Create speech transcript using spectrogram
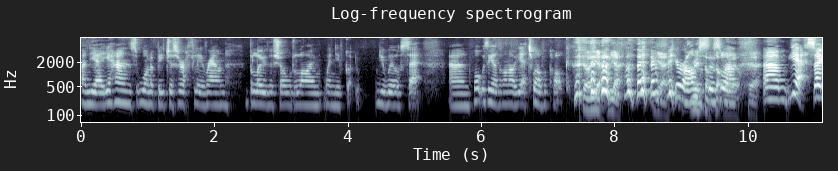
And yeah, your hands want to be just roughly around below the shoulder line when you've got your wheel set. and what was the other one? Oh yeah, twelve o'clock. Oh, yeah, yeah. yeah. for your arms as top of the well. Yeah. Um, yeah, so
